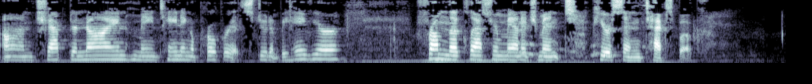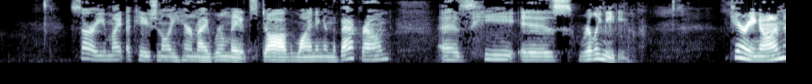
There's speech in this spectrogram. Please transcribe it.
on chapter 9 Maintaining Appropriate Student Behavior from the Classroom Management Pearson textbook. Sorry, you might occasionally hear my roommate's dog whining in the background as he is really needy. Carrying on.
